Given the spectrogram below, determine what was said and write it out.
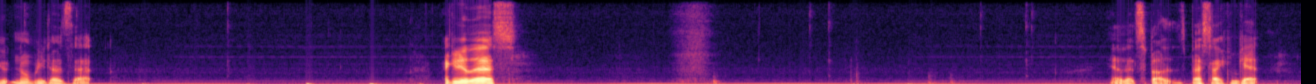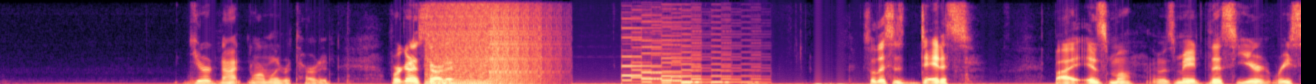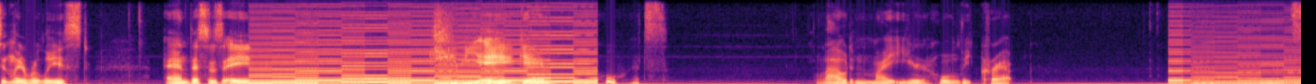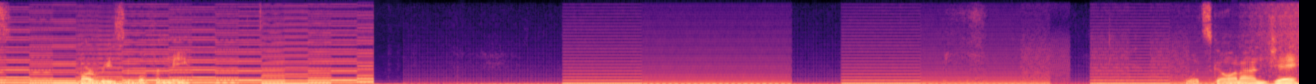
You, nobody does that. I can do this. Yeah, that's about as best I can get. You're not normally retarded. We're gonna start it. So this is Deadeus by Isma. It was made this year, recently released. And this is a GBA game. Ooh, that's loud in my ear. Holy crap. That's more reasonable for me. What's going on, Jay?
